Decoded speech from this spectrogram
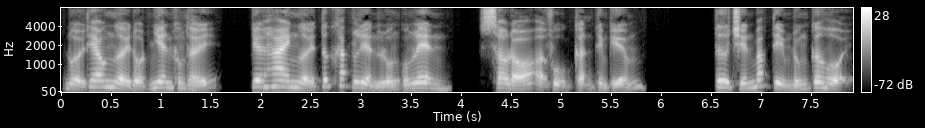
Đuổi theo người đột nhiên không thấy, kia hai người tức khắc liền luống cuống lên, sau đó ở phụ cận tìm kiếm. Tư chiến bắc tìm đúng cơ hội,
